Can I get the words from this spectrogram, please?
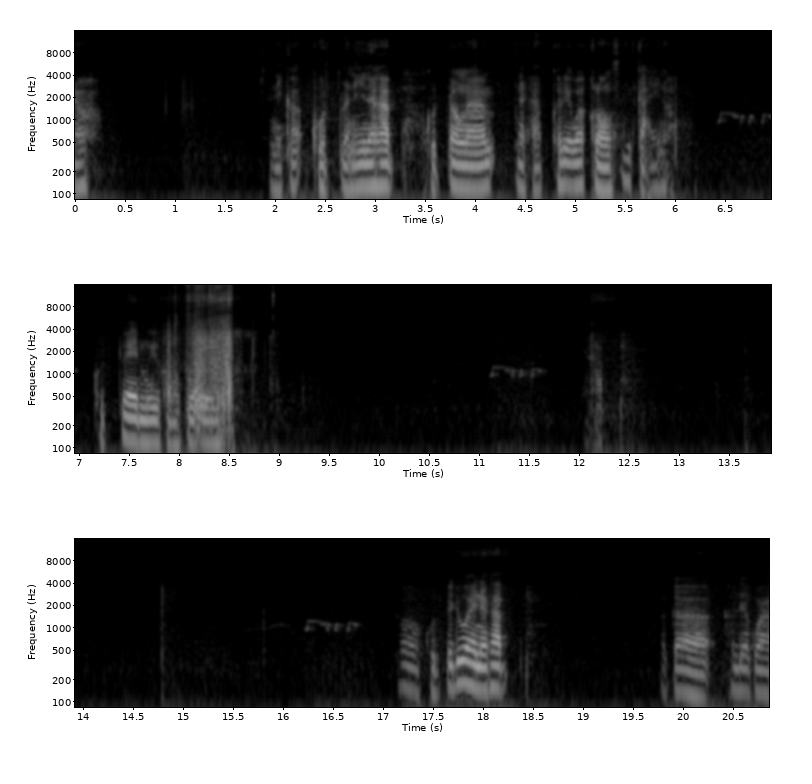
เนาะอันนี้ก็ขุดวันนี้นะครับ ขุดร่องน้ำนะครับเขาเรียกว่าคลองไส้ไก่เนาะขุดด้วยมือของตัวเอง ครับ ก็ขุดไปด้วยนะครับ แล้วก็เขาเรียกว่า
